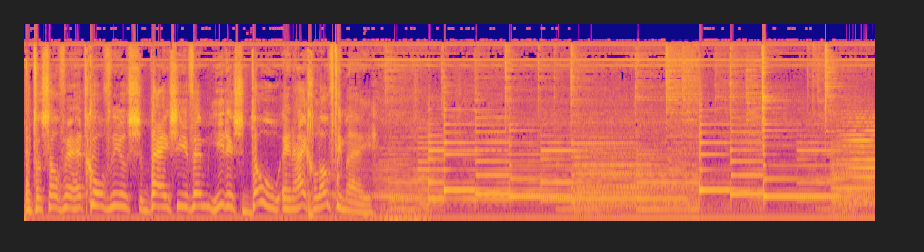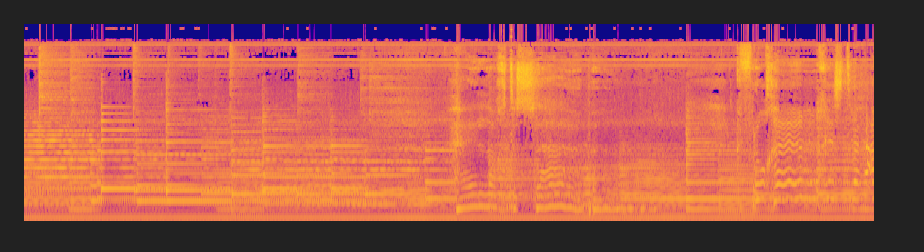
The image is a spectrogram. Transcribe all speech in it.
En tot zover het golfnieuws bij CFM. Hier is Do en hij gelooft in mij. Hij lag te slapen. Ik vroeg hem gisteravond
